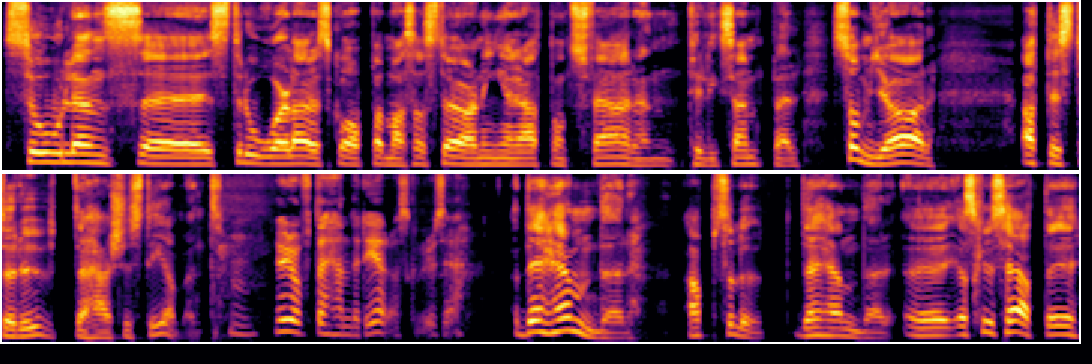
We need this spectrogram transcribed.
Solens eh, strålar skapar massa störningar i atmosfären till exempel som gör att det stör ut det här systemet. Mm. Hur ofta händer det då skulle du säga? Det händer, absolut. Det händer. Eh, jag skulle säga att det...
